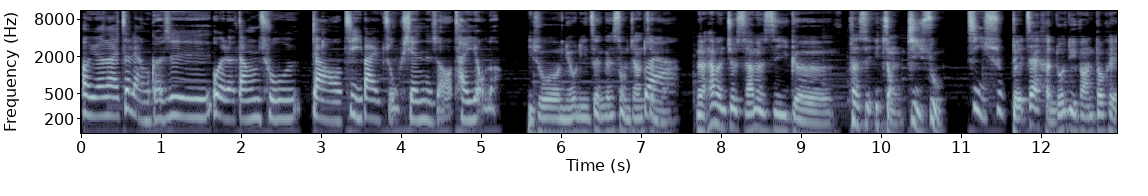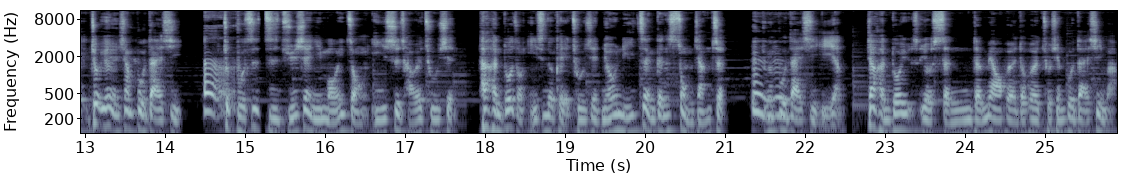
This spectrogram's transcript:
哦，原来这两个是为了当初要祭拜祖先的时候才有的。你说牛犁镇跟宋江镇吗？没有，他们就是他们是一个算是一种技术，技术对，在很多地方都可以，就有点像布袋戏，嗯，就不是只局限于某一种仪式才会出现，它很多种仪式都可以出现。牛犁镇跟宋江镇就跟布袋戏一样，像很多有神的庙会都会出现布袋戏嘛，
